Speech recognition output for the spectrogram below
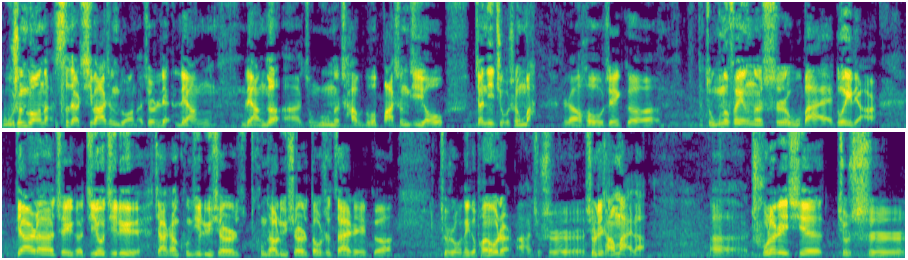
五升装的，四点七八升装的，就是两两两个啊，总共呢差不多八升机油，将近九升吧。然后这个总共的费用呢是五百多一点儿。第二呢，这个机油机滤加上空气滤芯、空调滤芯都是在这个，就是我那个朋友这儿啊，就是修理厂买的。呃，除了这些，就是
